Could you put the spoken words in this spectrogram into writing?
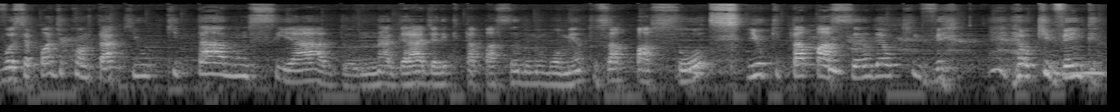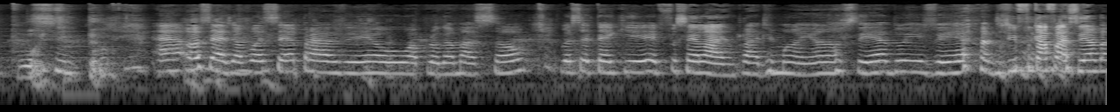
você pode contar que o que está anunciado na grade ali que está passando no momento já passou e o que está passando é o que vem é o que vem depois. Sim. Então É, ou seja, você para ver o- a programação, você tem que, sei lá, entrar de manhã cedo e ver, de ficar fazendo,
